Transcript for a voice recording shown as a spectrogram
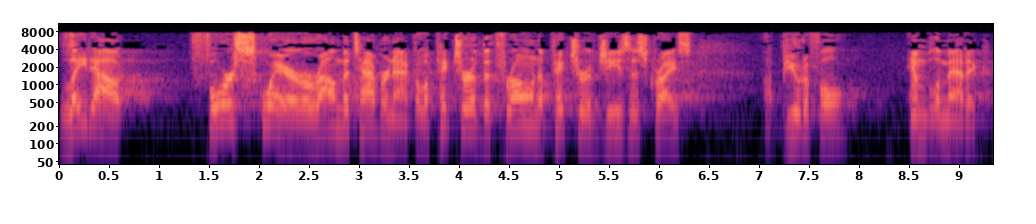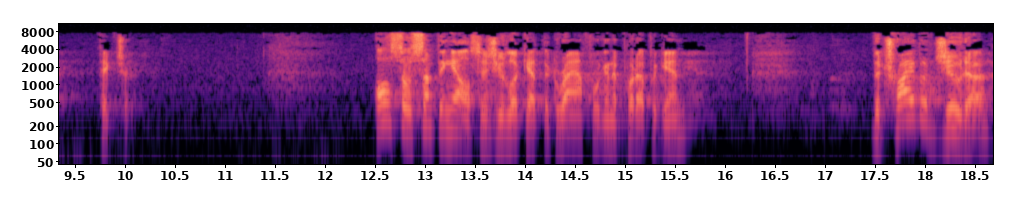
laid out four square around the tabernacle, a picture of the throne, a picture of Jesus Christ, a beautiful, emblematic picture. Also, something else as you look at the graph we're going to put up again. The tribe of Judah,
